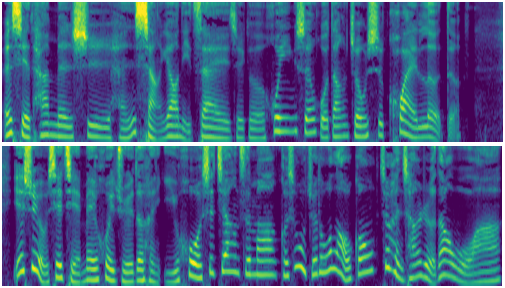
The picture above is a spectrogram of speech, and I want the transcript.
而且他们是很想要你在这个婚姻生活当中是快乐的。也许有些姐妹会觉得很疑惑，是这样子吗？可是我觉得我老公就很常惹到我啊，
